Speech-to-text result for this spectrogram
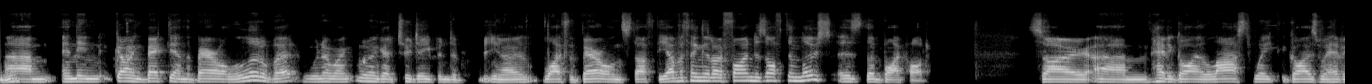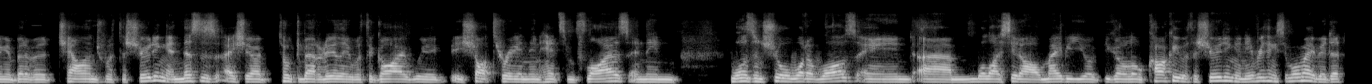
Mhm. Um, and then going back down the barrel a little bit, we don't, we won't go too deep into you know life of barrel and stuff. The other thing that I find is often loose is the bipod. So um, had a guy last week. The guys were having a bit of a challenge with the shooting, and this is actually I talked about it earlier with the guy where he shot three and then had some flyers, and then wasn't sure what it was. And um, well, I said, "Oh, maybe you you got a little cocky with the shooting and everything." He said, "Well, maybe I did."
